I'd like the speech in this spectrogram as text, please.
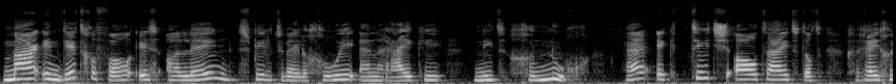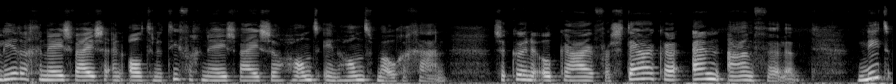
Maar in dit geval is alleen spirituele groei en reiki niet genoeg. ik teach altijd dat reguliere geneeswijzen en alternatieve geneeswijzen hand in hand mogen gaan. Ze kunnen elkaar versterken en aanvullen. Niet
